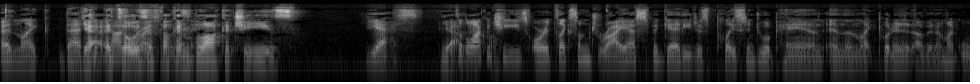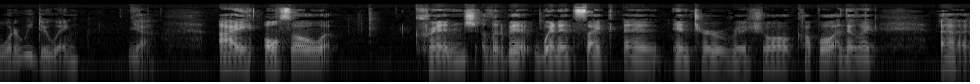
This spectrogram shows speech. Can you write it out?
and like that. Yeah, TikTok it's always a fucking block of cheese. Yes. Yeah, It's a block of cheese, or it's like some dry ass spaghetti just placed into a pan and then like put in an oven. I'm like, what are we doing? Yeah. I also cringe a little bit when it's like an interracial couple and they're like, uh,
